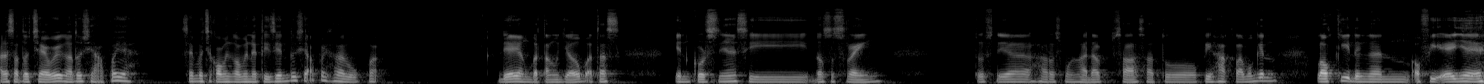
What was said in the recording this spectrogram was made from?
ada satu cewek nggak tahu siapa ya? Saya baca komen-komen netizen tuh siapa ya? Saya lupa. Dia yang bertanggung jawab atas inkursnya si Doctor Strange terus dia harus menghadap salah satu pihak lah. Mungkin Loki dengan OVA-nya ya.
